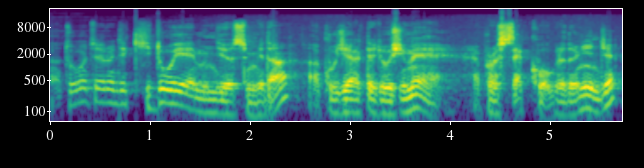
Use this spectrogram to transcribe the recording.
아, 두 번째로 이제 기도의 문제였습니다. 아, 구제할 때 조심해. 프로세코 그러더니 이제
